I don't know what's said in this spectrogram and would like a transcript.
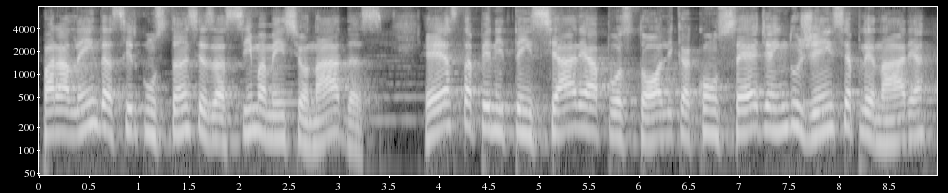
para além das circunstâncias acima mencionadas, esta penitenciária apostólica concede a indulgência plenária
